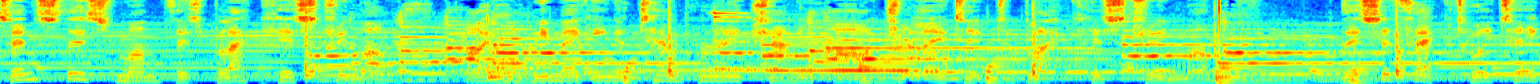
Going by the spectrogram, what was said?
Since this month is Black History Month, I will be making a temporary channel art related to Black History Month. This effect will take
